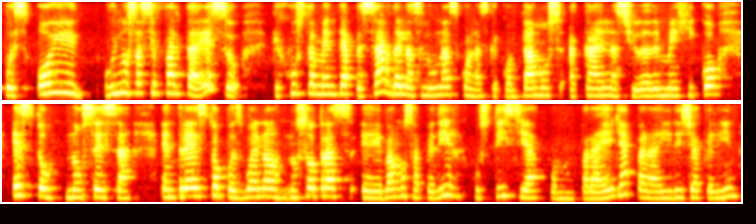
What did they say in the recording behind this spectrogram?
pues hoy, hoy nos hace falta eso, justamente a pesar de las lunas con las que contamos acá en la Ciudad de México, esto no cesa. Entre esto, pues bueno, nosotras eh, vamos a pedir justicia para ella, para Iris Jacqueline,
